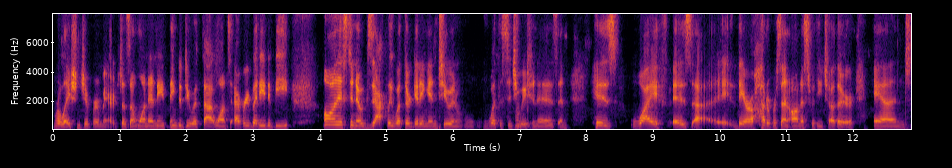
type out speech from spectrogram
relationship or marriage. Doesn't want anything to do with that. Wants everybody to be honest and know exactly what they're getting into and what the situation is. And his wife is uh, they're 100% honest with each other. And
